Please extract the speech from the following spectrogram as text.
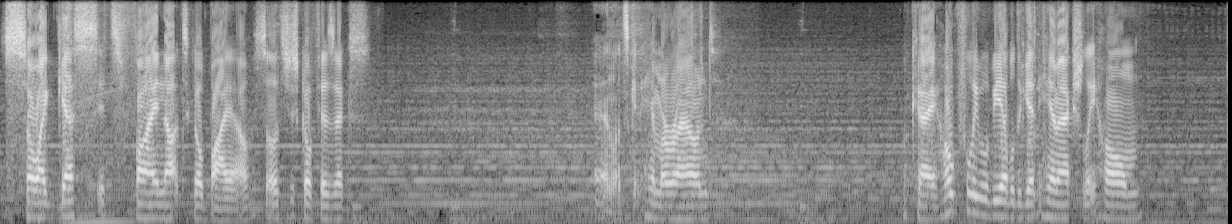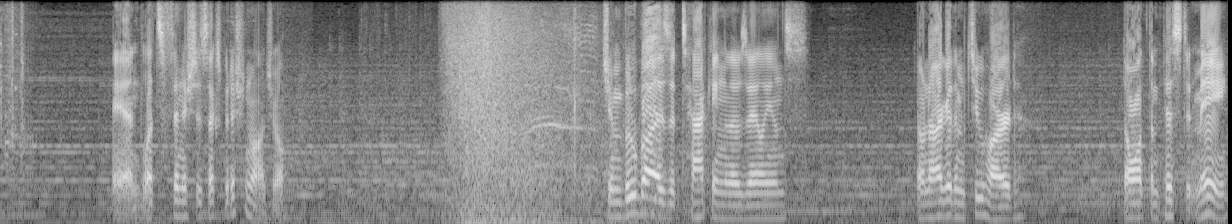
So I guess it's fine not to go bio. So let's just go physics. And let's get him around. Okay, hopefully we'll be able to get him actually home. And let's finish this expedition module. Jimbuba is attacking those aliens. Don't argue them too hard. Don't want them pissed at me.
